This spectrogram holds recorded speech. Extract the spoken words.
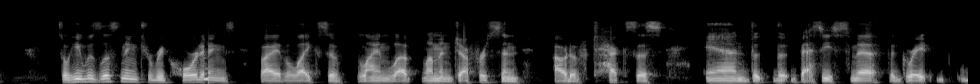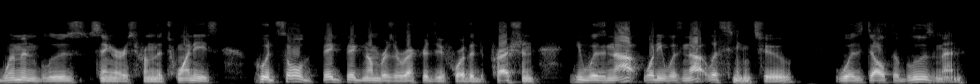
So he was listening to recordings by the likes of Blind Le- Lemon Jefferson out of Texas and the, the Bessie Smith, the great women blues singers from the 20s who had sold big, big numbers of records before the Depression. He was not, what he was not listening to was Delta bluesmen.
